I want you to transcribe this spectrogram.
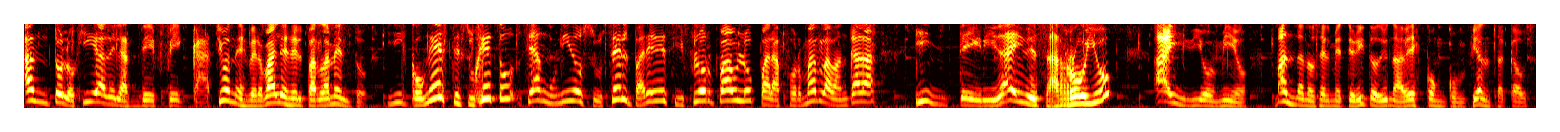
antología de las defecaciones verbales del Parlamento. Y con este sujeto se han unido Susel Paredes y Flor Pablo para formar la bancada Integridad y Desarrollo. ¡Ay, Dios mío! Mándanos el meteorito de una vez con confianza, causa.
